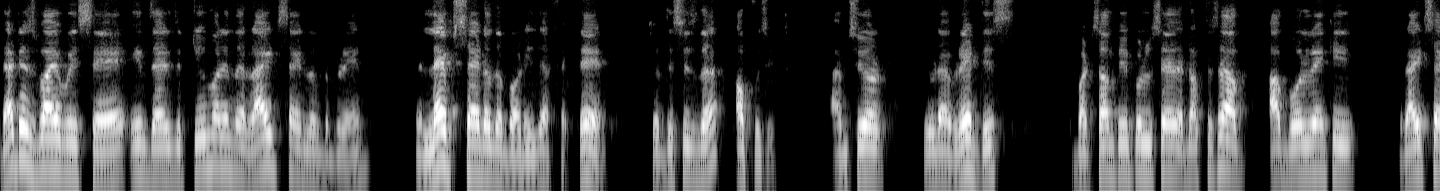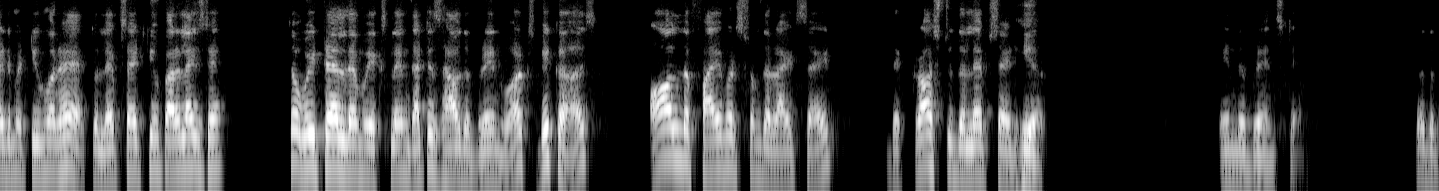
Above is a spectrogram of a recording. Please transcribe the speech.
that is why we say if there is a tumor in the right side of the brain, the left side of the body is affected. So this is the opposite. I'm sure you would have read this, but some people say, Doctor साहब आप बोल रहे हैं कि right side में tumor है तो left side क्यों paralyzed है? So we tell them, we explain that is how the brain works because all the fibers from the right side, they cross to the left side here in the brain stem. So, the,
